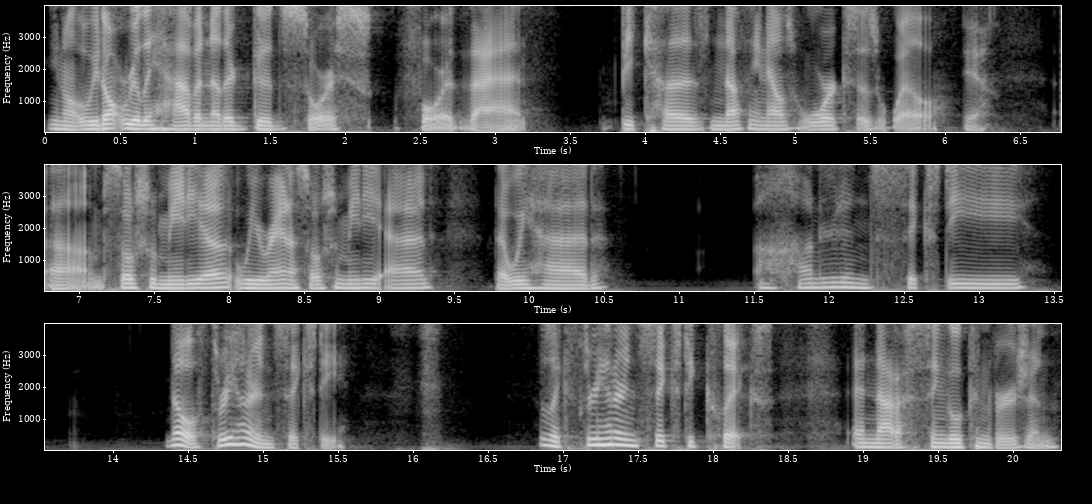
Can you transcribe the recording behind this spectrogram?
You know, we don't really have another good source for that because nothing else works as well. Yeah. Um, social media, we ran a social media ad that we had 160 no, 360. It was like 360 clicks and not a single conversion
